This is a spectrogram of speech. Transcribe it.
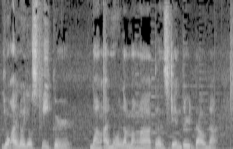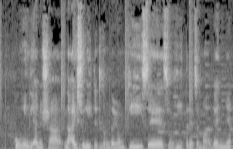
yung ano, yung speaker ng ano, ng mga transgender daw na kung hindi ano siya, na isolated lang daw yung cases, yung hatred sa mga ganyan,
